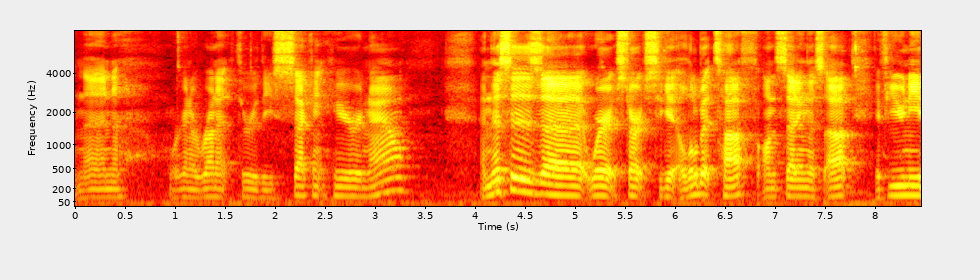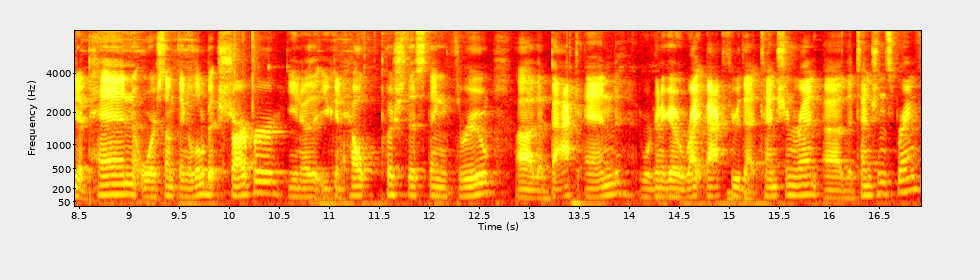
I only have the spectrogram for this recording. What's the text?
And then we're gonna run it through the second here now. And this is uh, where it starts to get a little bit tough on setting this up. If you need a pen or something a little bit sharper, you know, that you can help push this thing through uh, the back end, we're gonna go right back through that tension rent, uh, the tension spring.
